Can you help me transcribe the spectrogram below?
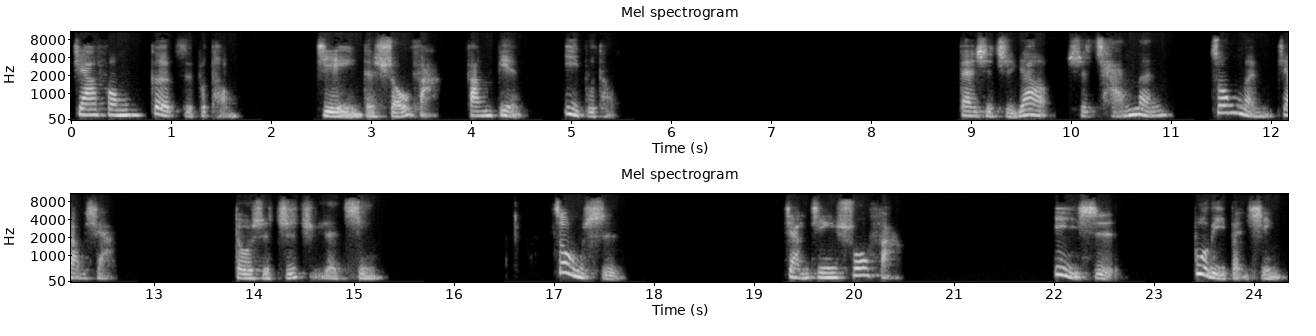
家风各自不同，接引的手法方便亦不同。但是只要是禅门、宗门教下，都是直指人心。纵使讲经说法，亦是。不离本心，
